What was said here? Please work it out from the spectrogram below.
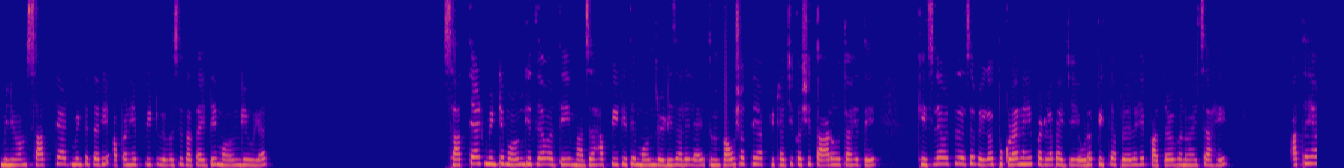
मिनिमम सात ते आठ मिनिटं तरी आपण हे पीठ व्यवस्थित आता इथे मळून घेऊयात. सात ते आठ मिनिटे मळून घेतल्यावरती माझा हा पीठ इथे मळून रेडी झालेला आहे. तुम्ही पाहू शकता या पिठाची कशी तार होत आहे ते. खेचल्यावरती त्याचा वेगळा तुकडा नाही पडला पाहिजे. एवढं पीठ आपल्याला हे पातळ बनवायचं आहे. आता या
